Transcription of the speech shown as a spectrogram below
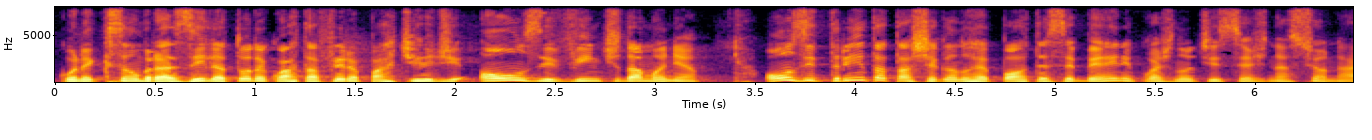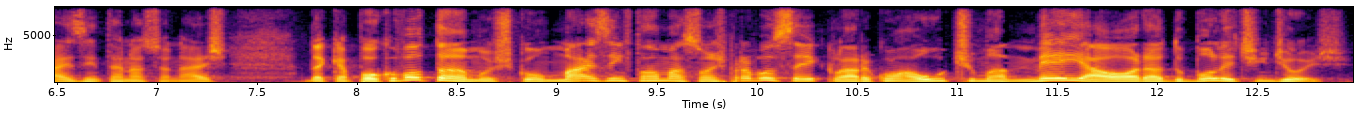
Conexão Brasília, toda quarta-feira a partir de 11h20 da manhã. 11h30 tá chegando o repórter CBN com as notícias nacionais e internacionais. Daqui a pouco voltamos com mais informações para você e, claro, com a última meia hora do boletim de hoje.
